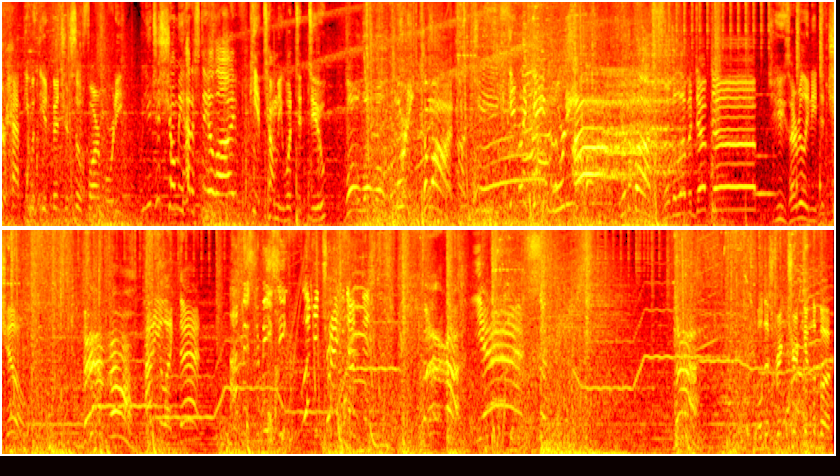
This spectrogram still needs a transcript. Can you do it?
you're happy with the adventure so far, Morty. Will you just show me how to stay alive? You can't tell me what to do. Whoa, whoa, whoa, Morty, come on! Get in the game, Morty! Ah! You're the boss. Wubba lubba dub dub! Jeez, I really need to chill. Ah! How do you like that? I'm Mr. Meeseeks. Let me try something. Ah! Yes! Oldest Rick trick in the book.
